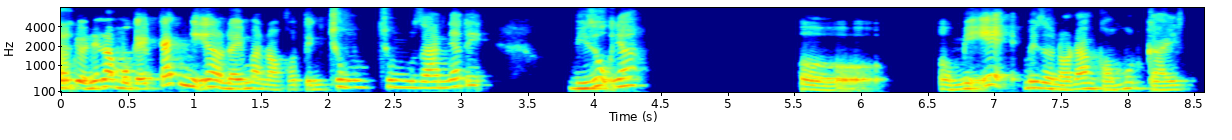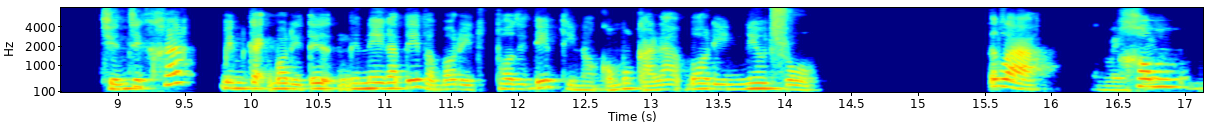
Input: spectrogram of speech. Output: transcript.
ừ, kiểu như là một cái cách nghĩ nào đấy mà nó có tính trung trung gian nhất ý. Ví dụ nhá ở ở Mỹ ấy, bây giờ nó đang có một cái chiến dịch khác bên cạnh body negative và body positive thì nó có một cái là body neutral. Tức là không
